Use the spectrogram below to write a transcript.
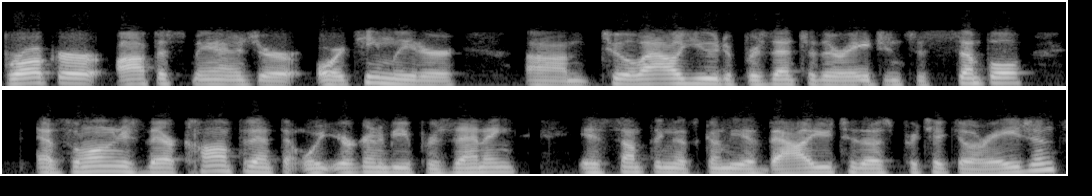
broker, office manager, or team leader um, to allow you to present to their agents is simple, as long as they're confident that what you're going to be presenting is something that's going to be of value to those particular agents.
